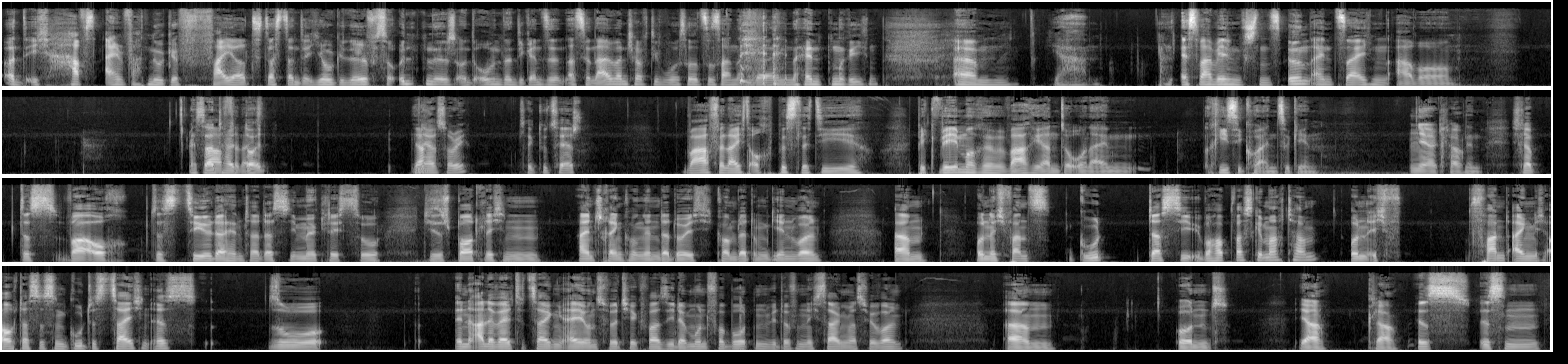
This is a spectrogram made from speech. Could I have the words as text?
Und ich hab's einfach nur gefeiert, dass dann der Yogi Löw so unten ist und oben dann die ganze Nationalmannschaft, die wo sozusagen an den Händen riechen. Ähm, ja, es war wenigstens irgendein Zeichen, aber Es War hat halt vielleicht- Deut Ja? ja, sorry. Sag du zuerst. war vielleicht auch ein bisschen die bequemere Variante, ohne ein Risiko einzugehen. Ja, klar. Ich glaube, das war auch das Ziel dahinter, dass sie möglichst so diese sportlichen Einschränkungen dadurch komplett umgehen wollen. Ähm, und ich fand's gut, dass sie überhaupt was gemacht haben. Und ich fand eigentlich auch, dass es ein gutes Zeichen ist, so in alle Welt zu zeigen, ey, uns wird hier quasi der Mund verboten, wir dürfen nicht sagen, was wir wollen. Ähm, und ja, klar, ist, ist ein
